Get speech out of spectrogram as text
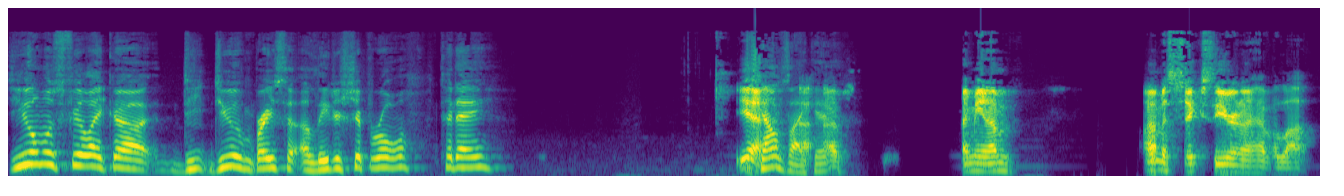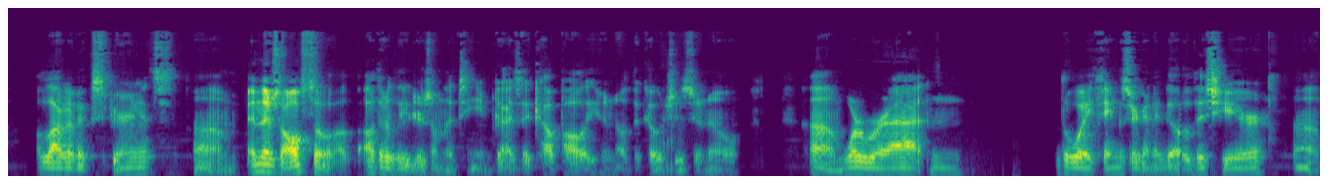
Do you almost feel like uh, do, do you embrace a leadership role today? Yeah, it sounds like I, it. I, I mean, I'm I'm a sixth year and I have a lot a lot of experience. Um, and there's also other leaders on the team, guys at Cal Poly who know the coaches who know um, where we're at and the way things are going to go this year. Um,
